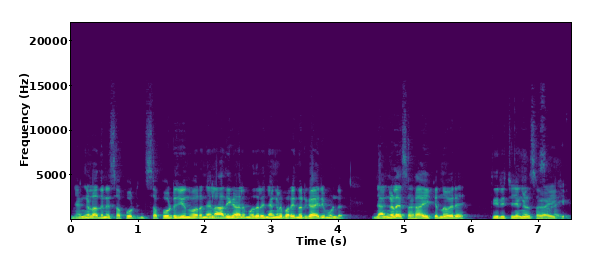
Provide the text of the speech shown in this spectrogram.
ഞങ്ങൾ അതിനെ സപ്പോർട്ട് സപ്പോർട്ട് ചെയ്യുമെന്ന് പറഞ്ഞാൽ ആദ്യകാലം മുതൽ ഞങ്ങൾ പറയുന്ന ഒരു കാര്യമുണ്ട്. ഞങ്ങളെ സഹായിക്കുന്നവരെ തിരിച്ച് ഞങ്ങൾ സഹായിക്കും.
